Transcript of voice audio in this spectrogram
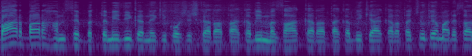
बार बार हमसे बदतमीज़ी करने की कोशिश कर रहा था, कभी मज़ाक कर रहा था, कभी क्या कर रहा था। चूँकि हमारे साथ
